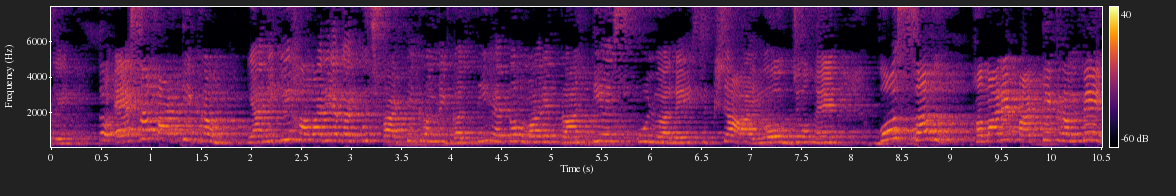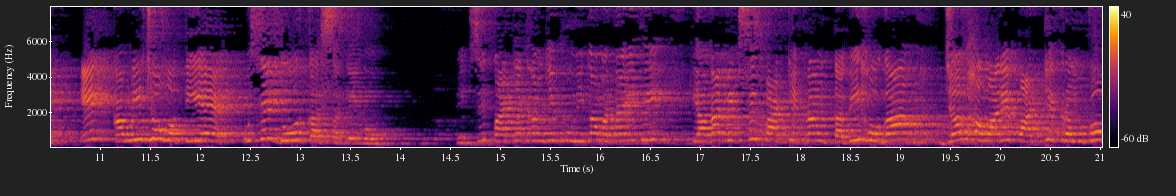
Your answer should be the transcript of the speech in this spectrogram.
सके। तो ऐसा पाठ्यक्रम, यानी कि हमारी अगर कुछ पाठ्यक्रम में गलती है तो हमारे प्रांतीय स्कूल वाले, शिक्षा आयोग जो हैं, वो सब हमारे पाठ्यक्रम में एक कमी जो होती है, उसे दूर कर सके वो। विकसित पाठ्यक्रम की भूमिका बताई थी कि अगर विकसित पाठ्यक्रम तभी होगा, जब हमारे पाठ्यक्रम को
